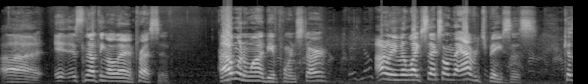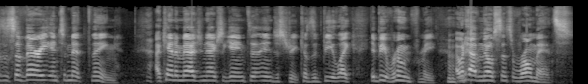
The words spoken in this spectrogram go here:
uh, it, it's nothing all that impressive. I wouldn't want to be a porn star. I don't even like sex on the average basis because it's a very intimate thing. I can't imagine actually getting into the industry because it'd be like it'd be ruined for me. I would have no sense of romance,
